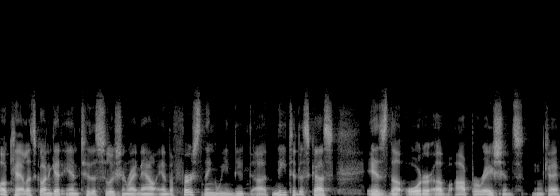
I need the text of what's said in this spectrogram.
Okay, let's go ahead and get into the solution right now. And the first thing we need, uh, need to discuss is the order of operations. Okay,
